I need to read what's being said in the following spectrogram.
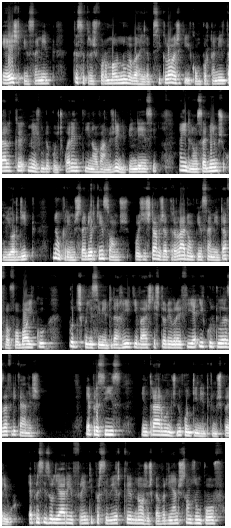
É este pensamento que se transformou numa barreira psicológica e comportamental que, mesmo depois de 49 anos de independência, ainda não sabemos, ou melhor dito, não queremos saber quem somos, pois estamos atrelados a um pensamento afrofobóico por desconhecimento da rica e vasta historiografia e culturas africanas. É preciso entrarmos no continente que nos pariu. É preciso olhar em frente e perceber que nós, os caverdianos, somos um povo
